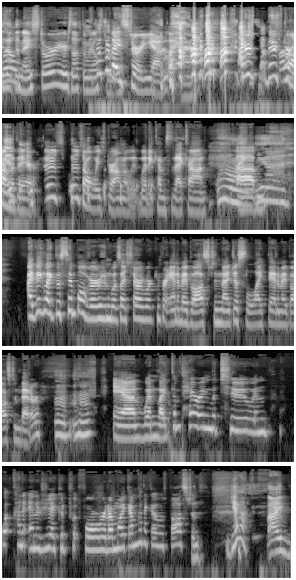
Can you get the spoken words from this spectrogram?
Is well, that the nice story or is that the real That's story? a nice story. Yeah, there's there's So drama busy. there. There's there's always drama when- when it comes to that con. Oh my Um, god. I think like the simple version was I started working for Anime Boston. I just liked Anime Boston better. Mm-hmm. And when like comparing the two and what kind of energy I could put forward, I'm like, I'm gonna go with Boston. Yeah, I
